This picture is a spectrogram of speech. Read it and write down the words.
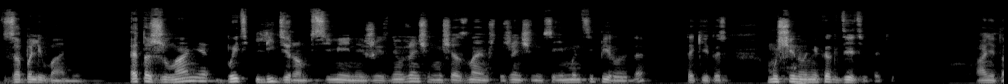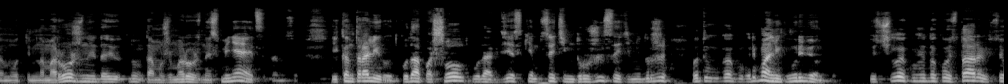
заболевания. Это желание быть лидером в семейной жизни у женщин. Мы сейчас знаем, что женщины все эмансипируют, да? Такие, то есть мужчины у них как дети такие. Они там вот им на мороженое дают, ну там уже мороженое сменяется там все, и контролируют, куда пошел, куда, где, с кем, с этим дружи, с этим не дружи. Вот как маленькому ребенку. То есть человек уже такой старый, все,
